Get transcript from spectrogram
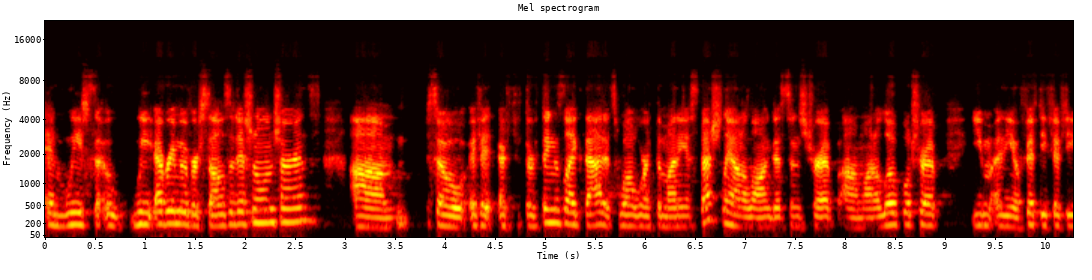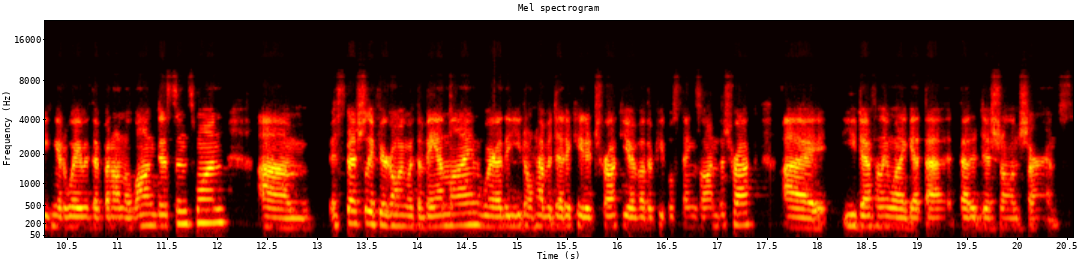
and we so we every mover sells additional insurance. Um, so if it if there are things like that it's well worth the money especially on a long distance trip um, on a local trip. You you know 50 50 you can get away with it but on a long distance one um, especially if you're going with a van line where you don't have a dedicated truck you have other people's things on the truck uh, you definitely want to get that that additional insurance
